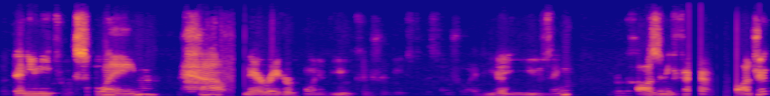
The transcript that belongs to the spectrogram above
But then you need to explain how narrator point of view contributes to the central idea using your cause and effect logic?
